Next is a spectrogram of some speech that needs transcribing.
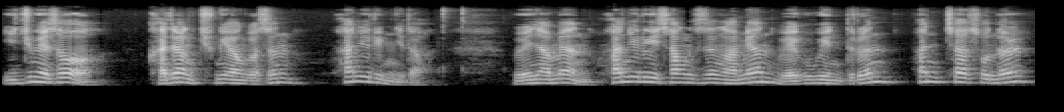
이 중에서 가장 중요한 것은 환율입니다. 왜냐하면 환율이 상승하면 외국인들은 환차손을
